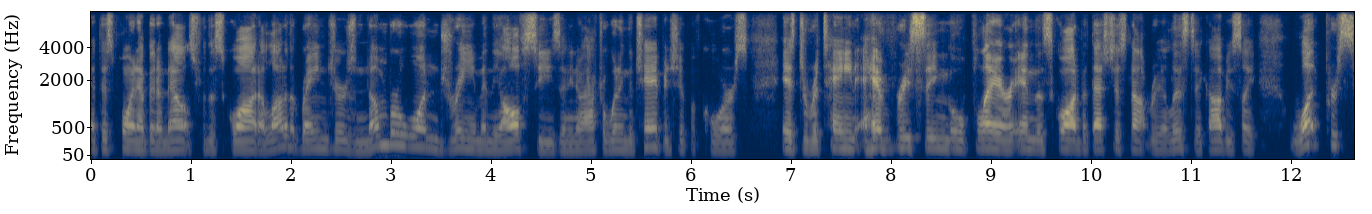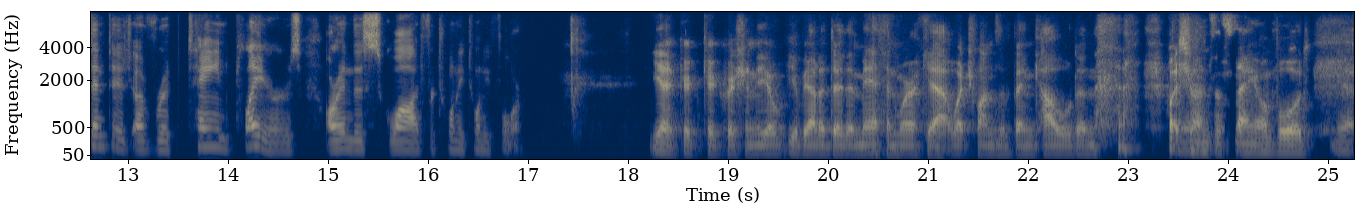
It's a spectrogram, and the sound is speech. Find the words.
at this point, have been announced for the squad. A lot of the Rangers' number one dream in the offseason, you know, after winning the championship, of course, is to retain every single player in the squad, but that's just not realistic. Obviously, what percentage of retained players are in this squad for 2020? 2024? Yeah, good good question. You'll you'll be able to do the math and work out which ones have been culled and which yeah. ones are staying on board yeah.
